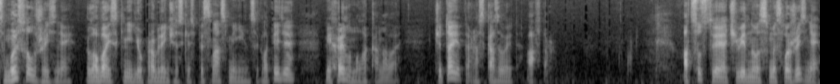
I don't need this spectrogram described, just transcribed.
Смысл жизни. Глава из книги «Управленческий спецназ. Мини-энциклопедия» Михаила Малаканова. Читает и рассказывает автор. Отсутствие очевидного смысла жизни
